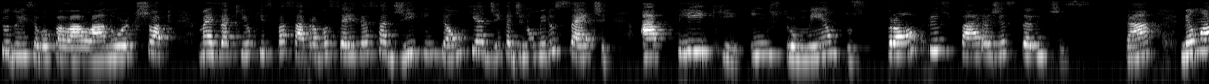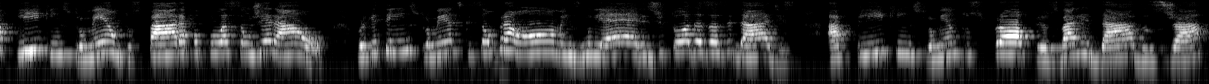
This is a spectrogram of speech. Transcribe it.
Tudo isso eu vou falar lá no workshop. Mas aqui eu quis passar para vocês essa dica, então, que é a dica de número 7. Aplique instrumentos próprios para gestantes, tá? Não aplique instrumentos para a população geral, porque tem instrumentos que são para homens, mulheres, de todas as idades. Aplique instrumentos próprios, validados já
